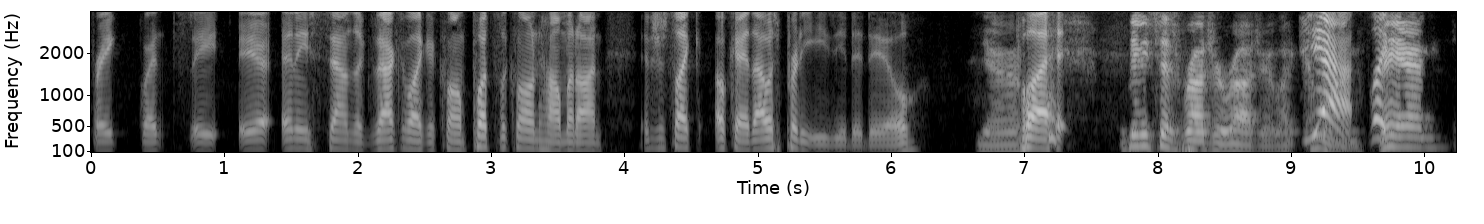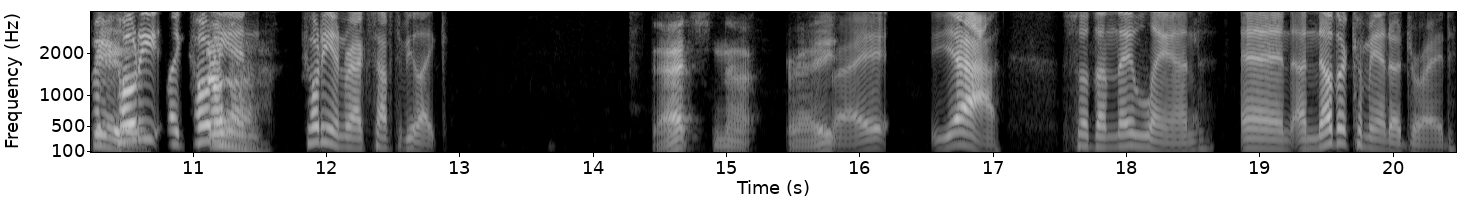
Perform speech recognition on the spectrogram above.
frequency and he sounds exactly like a clone, puts the clone helmet on. It's just like, okay, that was pretty easy to do. Yeah. But then he says Roger, Roger. Like, Yeah, on, like- man, like Cody like Cody and Cody and Rex have to be like, that's not right. right? Yeah. So then they land, and another commando droid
